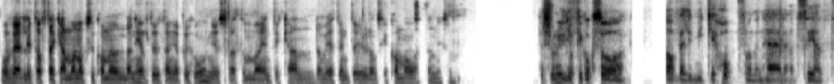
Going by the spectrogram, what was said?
och väldigt ofta kan man också komma undan helt utan repression just för att de bara inte kan, de vet inte hur de ska komma åt den. Liksom. Personligen, jag fick också ja, väldigt mycket hopp från den här. Att se att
